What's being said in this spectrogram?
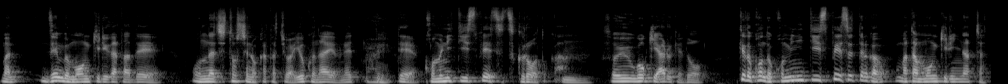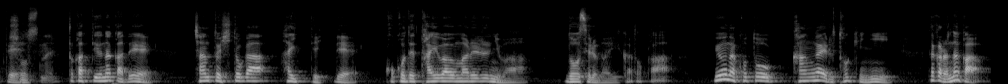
まあ、全部紋切り型で同じ都市の形は良くないよねって言って、コミュニティスペース作ろうとか、うん。そういう動きあるけどけど今度コミュニティスペースっていうのがまた紋切りになっちゃってそうですね。とかっていう中でちゃんと人が入っていってここで対話生まれるにはどうすればいいかとかいうようなことを考えるときにだからなんか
